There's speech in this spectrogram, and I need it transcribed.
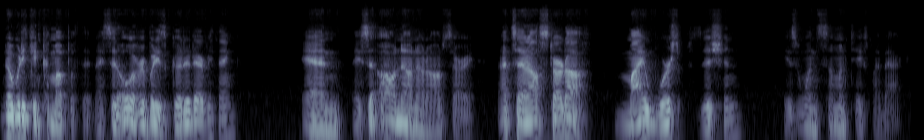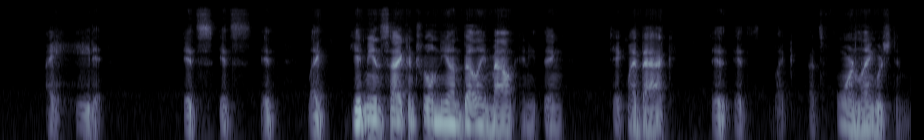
nobody can come up with it. And I said, "Oh, everybody's good at everything," and they said, "Oh, no, no, no, I'm sorry." I said, "I'll start off. My worst position is when someone takes my back. I hate it. It's it's it like get me inside control, knee on belly, mount anything, take my back. It, it's like that's foreign language to me.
